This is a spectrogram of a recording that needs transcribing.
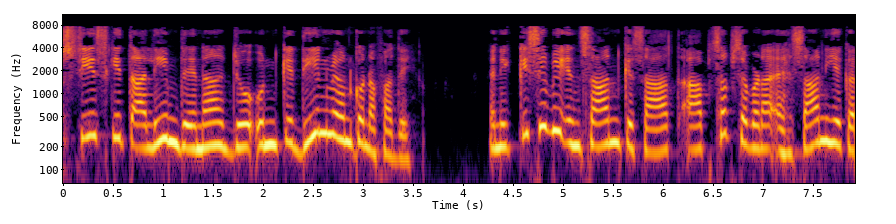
اس چیز کی تعلیم دینا جو ان کے دین میں ان کو نفع دے یعنی کسی بھی انسان کے ساتھ آپ سب سے بڑا احسان یہ کر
